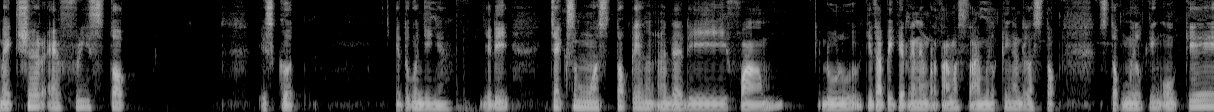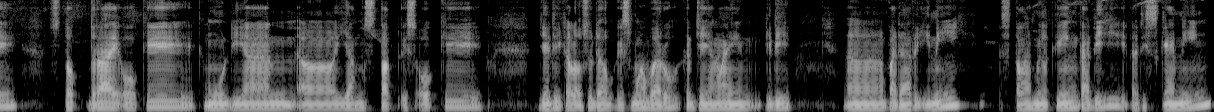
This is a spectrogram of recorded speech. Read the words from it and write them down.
Make sure every stock is good. Itu kuncinya. Jadi cek semua stok yang ada di farm dulu. Kita pikirkan yang pertama setelah milking adalah stok. Stok milking oke okay, stok dry oke okay, kemudian uh, yang stock is oke. okay, jadi kalau sudah oke semua baru kerja yang lain. Jadi eh, pada hari ini setelah milking tadi tadi scanning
